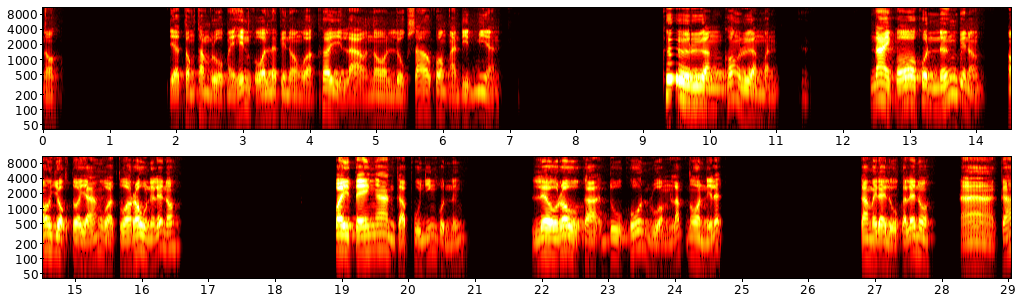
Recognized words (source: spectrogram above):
เนาะเดี๋ยวต้องทำรูปให้เห็นคนแล้วพี่น้องว่าเคยลาวนอนลูกสาวของอดีตเมียคือเรื่องของเรื่องมันนายก็คนหนึ่งพี่น้อง เอายกตัวอย่างว่าตัวเราเนี่ยแหละเนาะไปแต่งงานกับผู้หญิงคนหนึ่งแล้วเราก็ดูโคนรวมรับนอนนี่แหละก็ไม่ได้ลูกกันแล้วเนาะอ่าก็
